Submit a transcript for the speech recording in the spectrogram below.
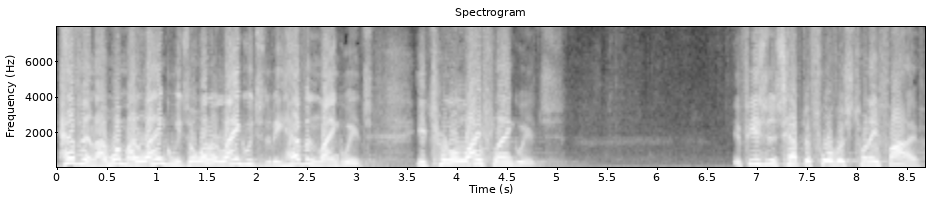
Heaven, I want my language, I want our language to be heaven language, eternal life language. Ephesians chapter 4, verse 25.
